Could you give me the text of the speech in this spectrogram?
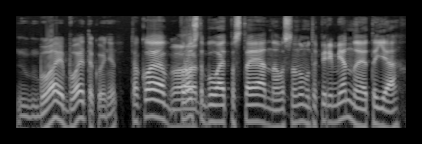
Бывает, бывает такое, нет? Такое а... просто бывает постоянно. В основном это переменная, это я.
